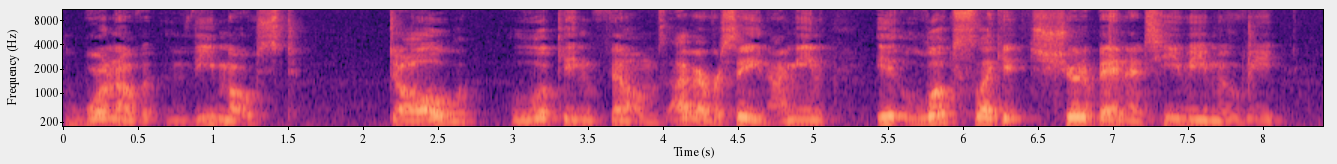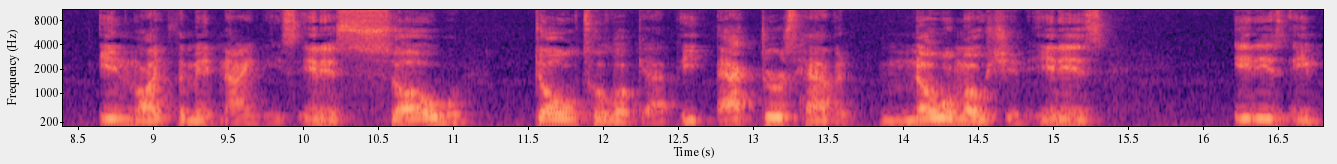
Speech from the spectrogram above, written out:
one of the most dull looking films I've ever seen. I mean, it looks like it should have been a TV movie in like the mid 90s. It is so dull to look at. The actors have no emotion. It is it is a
